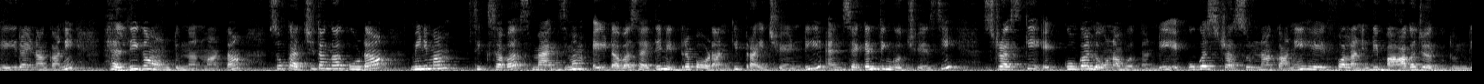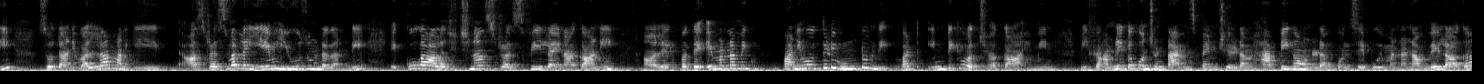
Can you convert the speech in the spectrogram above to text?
హెయిర్ అయినా కానీ హెల్దీగా ఉంటుందన్నమాట. సో ఖచ్చితంగా కూడా minimum six hours maximum eight hours అయితే నిద్రపోవడానికి ట్రై చేయండి. అండ్ సెకండ్ థింగ్ వచ్చేసి స్ట్రెస్కి ఎక్కువగా లోన్ అవ్వద్దండి. ఎక్కువగా స్ట్రెస్ ఉన్నా కానీ హెయిర్ ఫాల్ అనేది బాగా జరుగుతుంది. సో దానివల్ల మనకి ఆ స్ట్రెస్ వల్ల ఏమి యూజ్ ఉండదండి. ఎక్కువగా ఆలోచించినా స్ట్రెస్ ఫీల్ అయినా కానీ లేకపోతే ఏమన్నా మీకు పని ఒత్తిడి ఉంటుంది బట్ ఇంటికి వచ్చాక ఐ మీన్ మీ ఫ్యామిలీతో కొంచెం టైం స్పెండ్ చేయడం హ్యాపీగా ఉండడం కొంతసేపు ఏమన్నా నవ్వేలాగా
